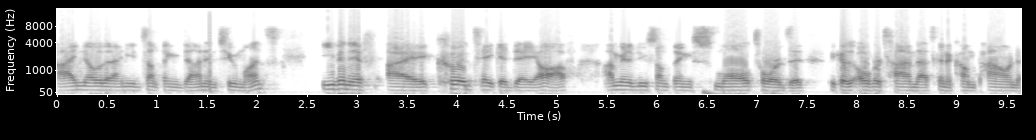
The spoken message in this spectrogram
I know that I need something done in two months, even if I could take a day off, I'm going to do something small towards it because over time that's going to compound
